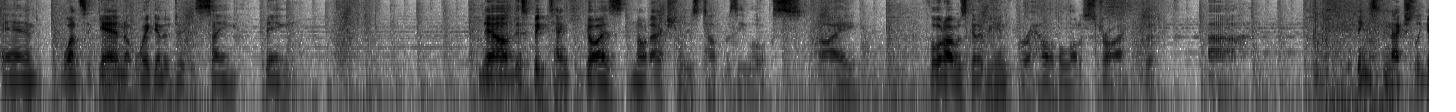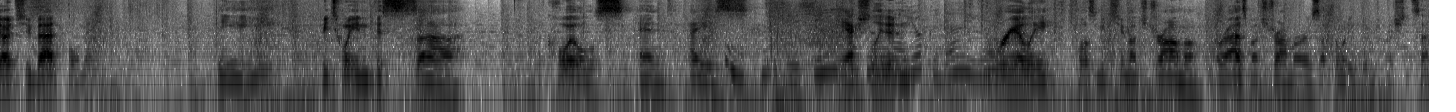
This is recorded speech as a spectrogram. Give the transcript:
And once again, we're going to do the same thing. Now, this big tanky guy is not actually as tough as he looks. I thought I was going to be in for a hell of a lot of strife, but uh, things didn't actually go too bad for me. The between this uh, the coils and haze, he actually didn't really cause me too much drama, or as much drama as I thought he would, I should say.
